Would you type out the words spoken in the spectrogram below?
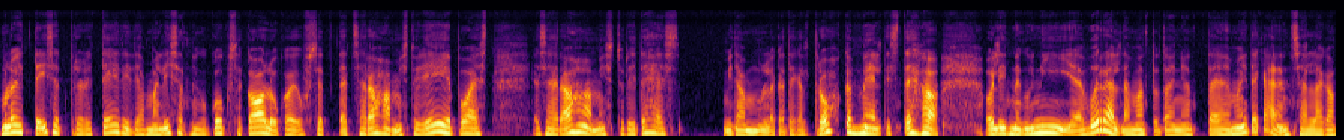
mul olid teised prioriteedid ja ma lihtsalt nagu kogu see kaalukajus, et, et see raha, mis tuli e-poest ja see raha, mis tuli tehes mida mulle ka tegelikult rohkem meeldis teha, olid nagu nii võrreldamatud, on ju, et ma ei tegelenud sellega.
